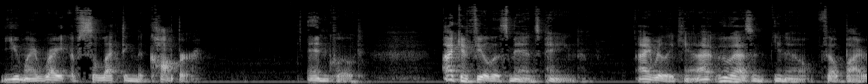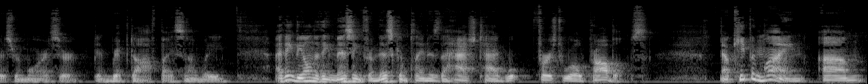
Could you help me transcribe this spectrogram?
you my right of selecting the copper. End quote. I can feel this man's pain. I really can. I, who hasn't, you know, felt buyer's remorse or been ripped off by somebody? I think the only thing missing from this complaint is the hashtag first world problems. Now, keep in mind, um,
